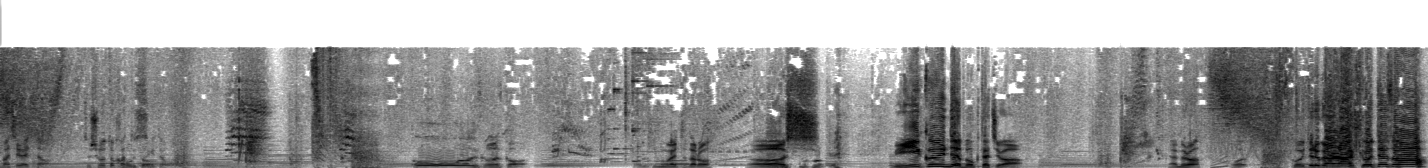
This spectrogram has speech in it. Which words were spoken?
間違えてたわ。ちょショートカットしすぎたわ。おお何ですか？何ですか？君もやってたろ？よーし。見にくいんだよ僕たちは。やめろ。おい。聞こえてるからな。聞こえてるぞ。は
